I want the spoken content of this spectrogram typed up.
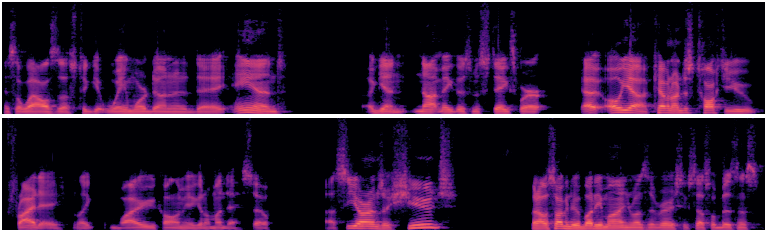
This allows us to get way more done in a day, and again, not make those mistakes where, uh, oh yeah, Kevin, I just talked to you Friday. Like, why are you calling me again on Monday? So, uh, CRMs are huge. But I was talking to a buddy of mine who runs a very successful business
